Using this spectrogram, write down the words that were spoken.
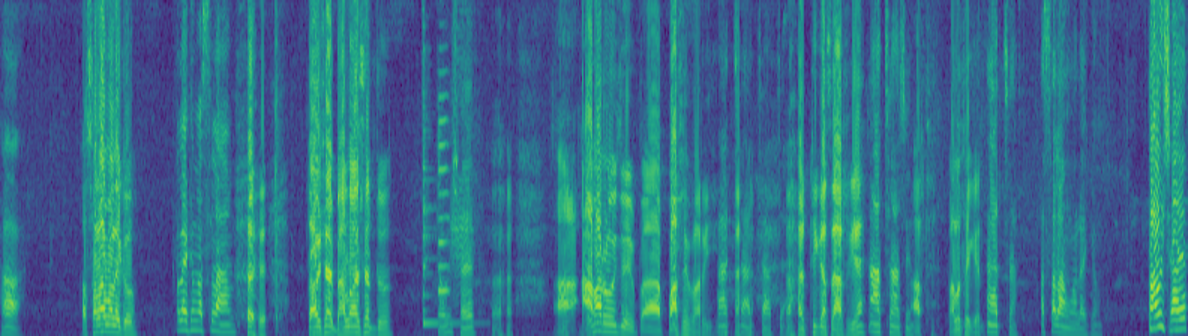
হ্যাঁ। আসসালামু আলাইকুম। ওয়ালাইকুম আসসালাম। তাও সাহেব ভালো আছেন তো? তবে সাহেব। আমার ওই যে পাশে বাড়ি। আচ্ছা আচ্ছা আচ্ছা। ঠিক আছে আসি হ্যাঁ? আচ্ছা আছেন আচ্ছা ভালো থেকেন। আচ্ছা আসসালামু আলাইকুম। তাই সাহেব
